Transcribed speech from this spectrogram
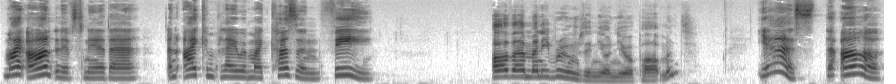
My aunt lives near there, and I can play with my cousin, Vy. Are there many rooms in your new apartment? Yes, there are.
